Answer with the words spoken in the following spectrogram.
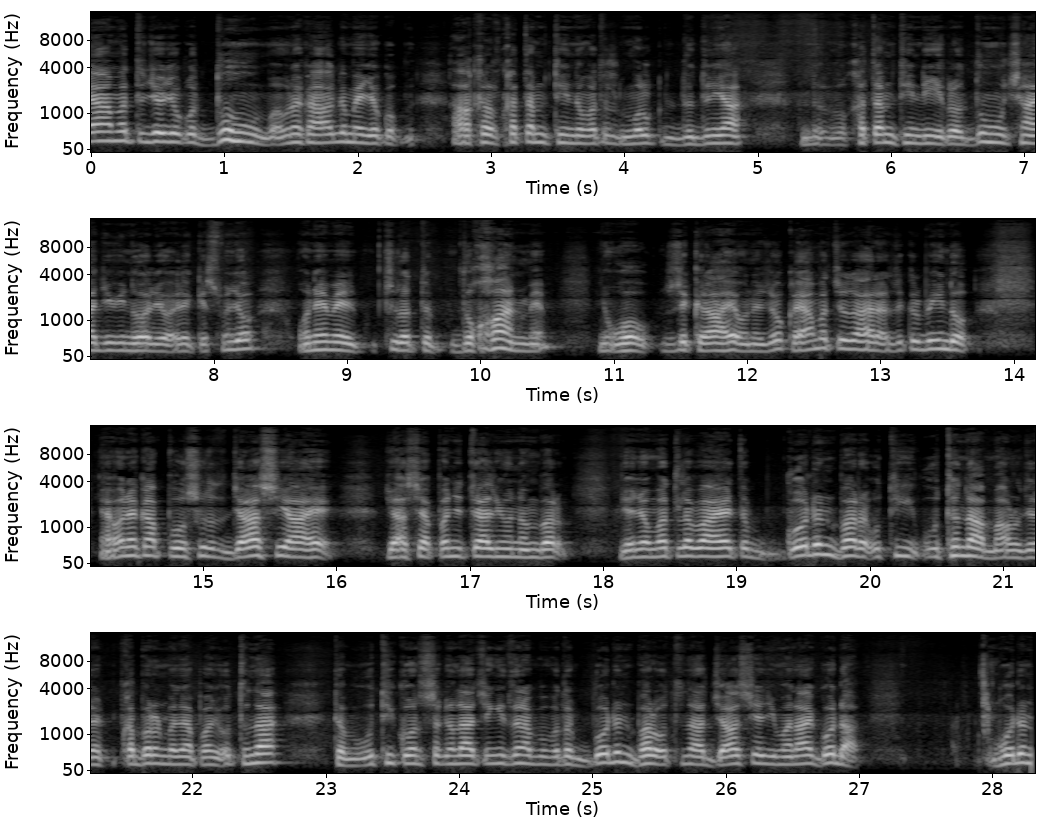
قيامت جو جيڪو دوهه ان کان اڳ ۾ جيڪو آخر ختم ٿيندو مطلب ملڪ دنيا ختم ٿيندي هڪڙو دوهه ڇانئجي ويندو هليو اهڙي قسم جو ان ۾ سورت دکان ۾ اهو ذڪر آهي ان جو قيامت جو ظاهر آهي ذڪر به ايندو. ۽ ان کان پوءِ سورت جاسيا آهي. جاسيا پنجيتاليهه نمبر جنهن جو مطلب آهي ته گوڏن ڀر اٿي اٿندا ماڻهو جڏهن خبرن ۾ پنهنجو اٿندا ته اٿي ڪونه سگهندا چڱي طرح پوءِ مطلب گوڏن ڀر اٿندا. جاسيا جي معنيٰ آهي گوڏا گوڏن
